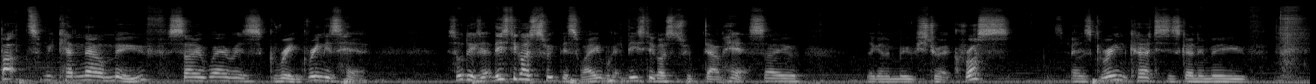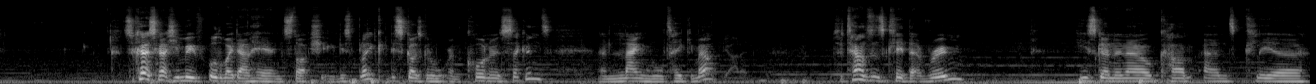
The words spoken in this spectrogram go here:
But we can now move. So where is green? Green is here. So we'll do, these two guys sweep this way. We'll get these two guys to sweep down here. So they're going to move straight across. There's green. Curtis is going to move. So Curtis can actually move all the way down here and start shooting this bloke. This guy's going to walk around the corner in a second. And Lang will take him out. So Townsend's cleared that room. He's going to now come and clear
